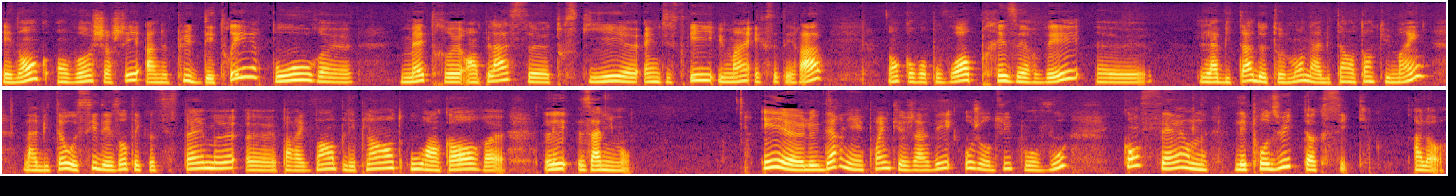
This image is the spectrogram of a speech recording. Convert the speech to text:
Et donc, on va chercher à ne plus détruire pour euh, mettre en place tout ce qui est industrie, humain, etc. Donc, on va pouvoir préserver l'habitat de tout le monde, l'habitat en tant qu'humain, l'habitat aussi des autres écosystèmes, euh, par exemple les plantes ou encore euh, les animaux. Et euh, le dernier point que j'avais aujourd'hui pour vous concerne les produits toxiques. Alors,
